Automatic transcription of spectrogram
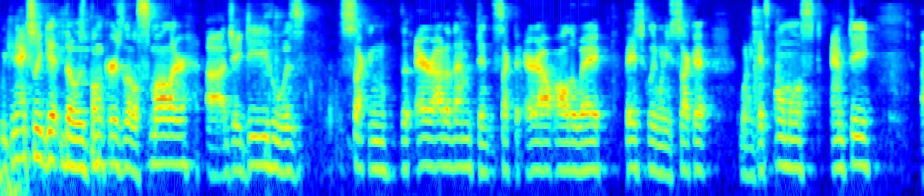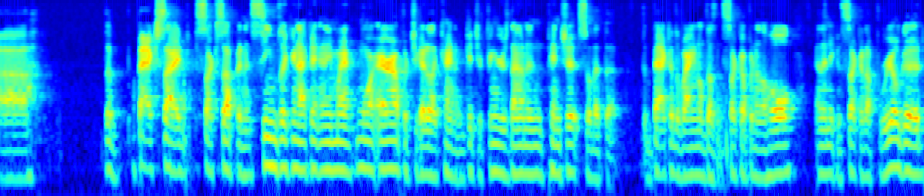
We can actually get those bunkers a little smaller. Uh, JD, who was sucking the air out of them, didn't suck the air out all the way. Basically, when you suck it, when it gets almost empty, uh, the backside sucks up and it seems like you're not getting any more air out, but you gotta like kind of get your fingers down and pinch it so that the, the back of the vinyl doesn't suck up into the hole. And then you can suck it up real good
